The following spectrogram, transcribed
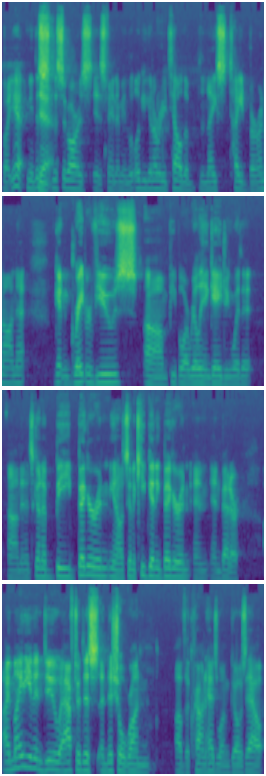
but yeah, I mean this Yeah. this cigar is is fan. I mean, look, you can already tell the the nice tight burn on that. Getting great reviews. Um, people are really engaging with it, um, and it's going to be bigger and you know it's going to keep getting bigger and, and and better. I might even do after this initial run of the Crowned Heads one goes out.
